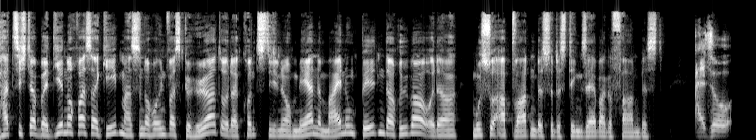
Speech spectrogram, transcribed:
hat sich da bei dir noch was ergeben? Hast du noch irgendwas gehört oder konntest du dir noch mehr eine Meinung bilden darüber oder musst du abwarten, bis du das Ding selber gefahren bist? Also,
